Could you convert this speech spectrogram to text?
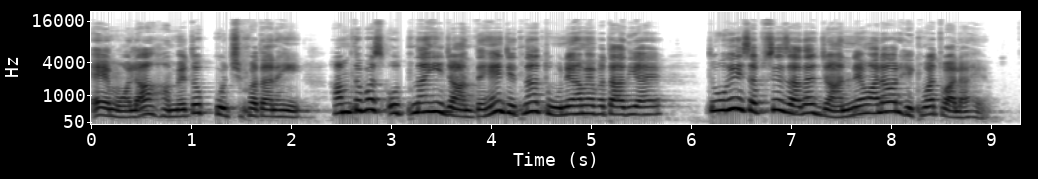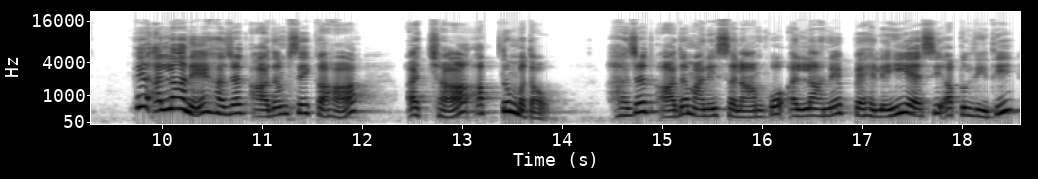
اے مولا، ہمیں تو کچھ پتہ نہیں۔ ہم تو بس اتنا ہی جانتے ہیں جتنا تو نے ہمیں بتا دیا ہے۔ تو ہی سب سے زیادہ جاننے والا اور حکمت والا ہے۔ پھر اللہ نے حضرت آدم سے کہا اچھا اب تم بتاؤ۔ حضرت آدم علیہ السلام کو اللہ نے پہلے ہی ایسی عقل دی تھی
